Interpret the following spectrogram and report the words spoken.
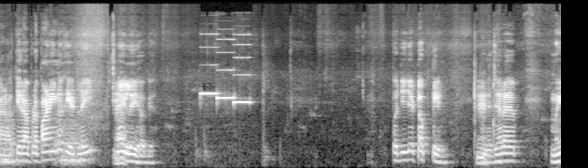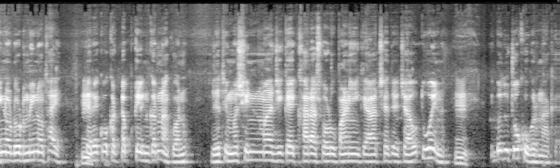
કારણ અત્યારે આપણે પાણી નથી એટલે એ નહીં લઈ શકે. પછી જે ટપ ક્લીન એટલે જ્યારે મહિનો દોઢ મહિનો થાય ત્યારે એક વખત ટપ ક્લીન કરી નાખવાનું. જેથી મશીનમાં જે કંઈ ખારાશવાળું પાણી કે આ છે તે જે આવતું હોય ને એ બધું ચોખ્ખું કરી નાખે.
